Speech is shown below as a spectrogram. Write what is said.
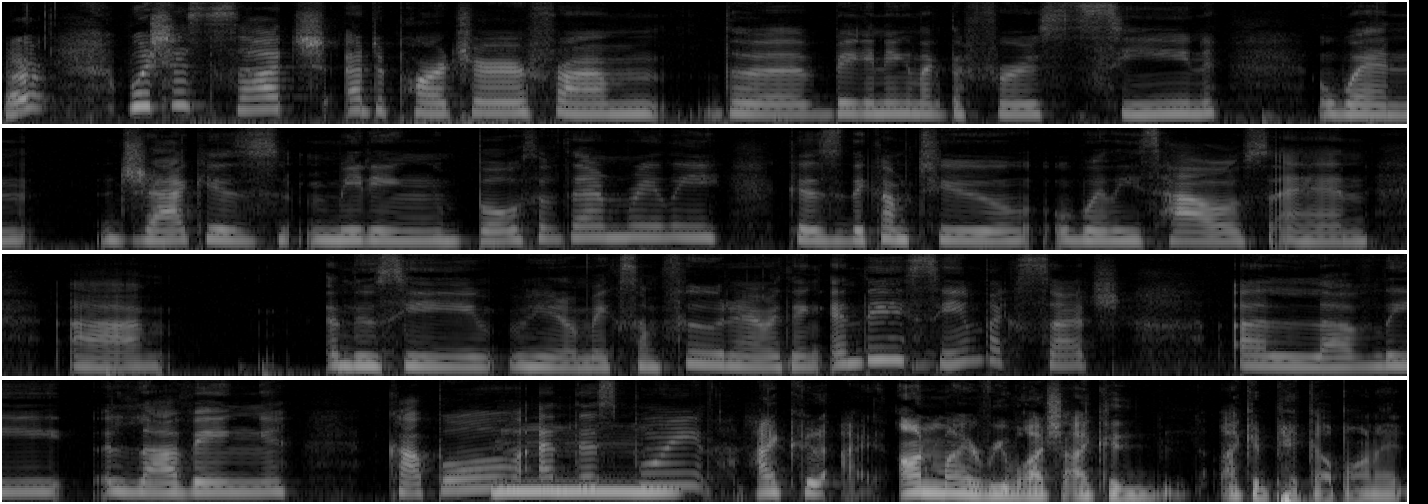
which is such a departure from the beginning, like the first scene when Jack is meeting both of them, really, because they come to Willie's house and um, Lucy, you know, makes some food and everything, and they seem like such a lovely, loving couple at this point. I could I, on my rewatch I could I could pick up on it.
